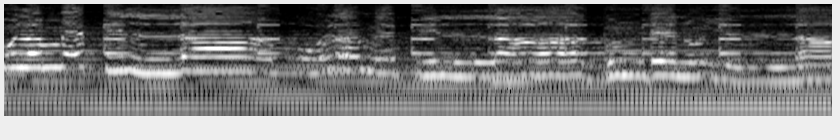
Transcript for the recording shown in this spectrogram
పూలమే పిల్ల పూలమే పిల్ల గుండెను ఇల్లా.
